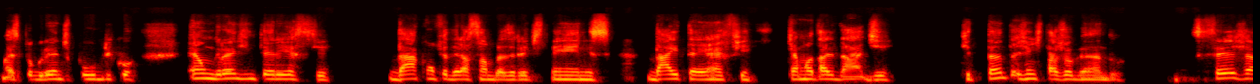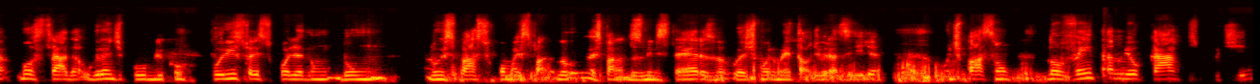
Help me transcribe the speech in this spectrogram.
mas para o grande público. É um grande interesse da Confederação Brasileira de Tênis, da ITF, que é a modalidade que tanta gente está jogando seja mostrada ao grande público. Por isso a escolha de um, de um, de um espaço como a Espada dos Ministérios, o Eixo Monumental de Brasília, onde passam 90 mil carros por dia.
